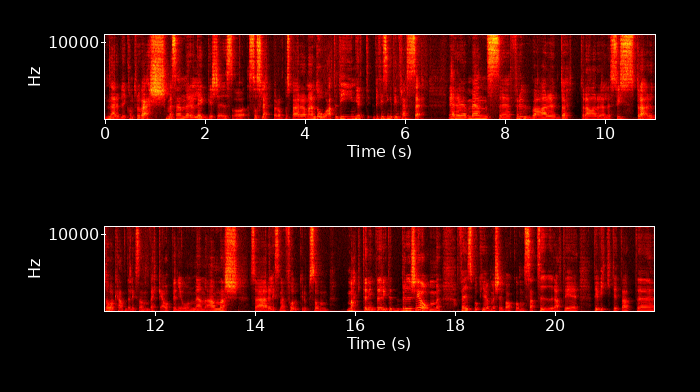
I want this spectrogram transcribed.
när det blir kontrovers. Men sen när det lägger sig så, så släpper de på spärrarna ändå. Att det, är inget, det finns inget intresse. Är det mäns eh, fruar, döttrar eller systrar, då kan det liksom väcka opinion. Men annars så är det liksom en folkgrupp som makten inte riktigt bryr sig om. Facebook gömmer sig bakom satir, att det är, det är viktigt att eh,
